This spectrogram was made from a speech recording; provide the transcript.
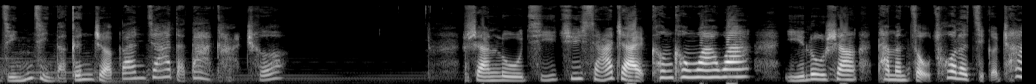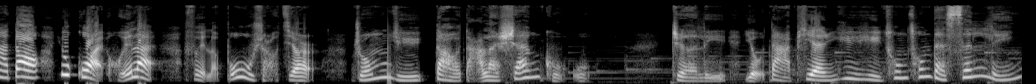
紧紧地跟着搬家的大卡车。山路崎岖狭窄，坑坑洼洼，一路上他们走错了几个岔道，又拐回来，费了不少劲儿，终于到达了山谷。这里有大片郁郁葱葱的森林，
